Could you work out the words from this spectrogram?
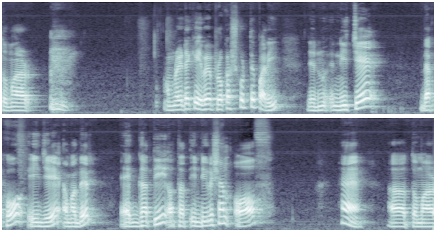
তোমার আমরা এটাকে এভাবে প্রকাশ করতে পারি যে নিচে দেখো এই যে আমাদের একঘাতি অর্থাৎ ইন্টিগ্রেশন অফ হ্যাঁ তোমার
